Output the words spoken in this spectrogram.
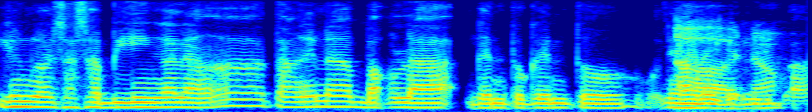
yun nga sasabihin ka lang, ah, tangina bakla, ganto ganto. Kunyari ganun, no? 'di ba?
